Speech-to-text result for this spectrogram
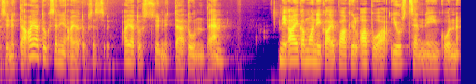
synnyttää ajatuksen ja ajatus synnyttää tunteen. Niin aika moni kaipaa kyllä apua just sen niin kuin,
